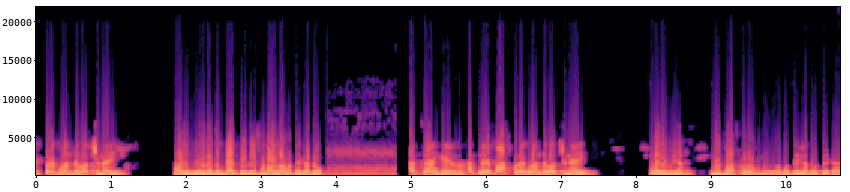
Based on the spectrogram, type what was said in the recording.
এক পাড়া কোরআনতে পারছ নাই আরে মেয়ে ওটা তুমি বাড়িতে যে শোনাও আমার টাকা দাও। আচ্ছা আঙ্কেল আপনার পাঁচ পাড়া কোরআনতে পারছ নাই? আরে মেয়ে কি পাস করা শোনাবো আমার টাকা দাও টাকা।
